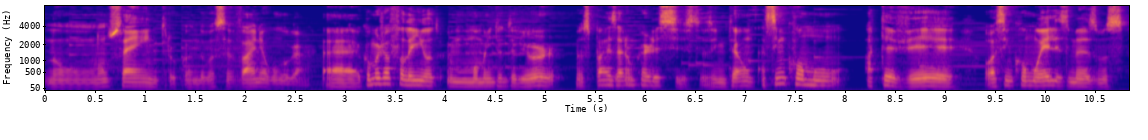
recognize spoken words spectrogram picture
num, num centro, quando você vai em algum lugar. É, como eu já falei em, outro, em um momento anterior, meus pais eram kardecistas, então, assim como a TV, ou assim como eles mesmos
